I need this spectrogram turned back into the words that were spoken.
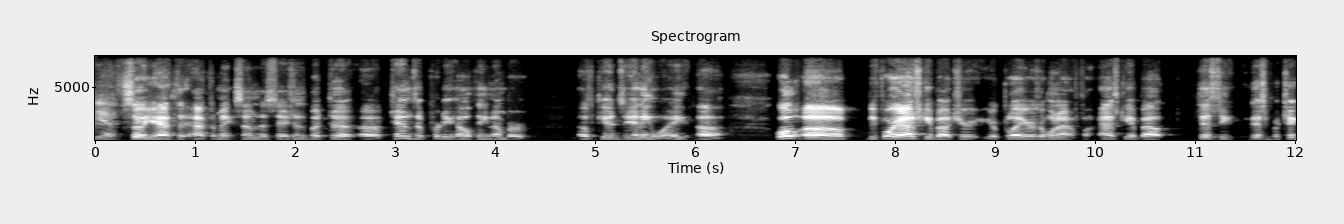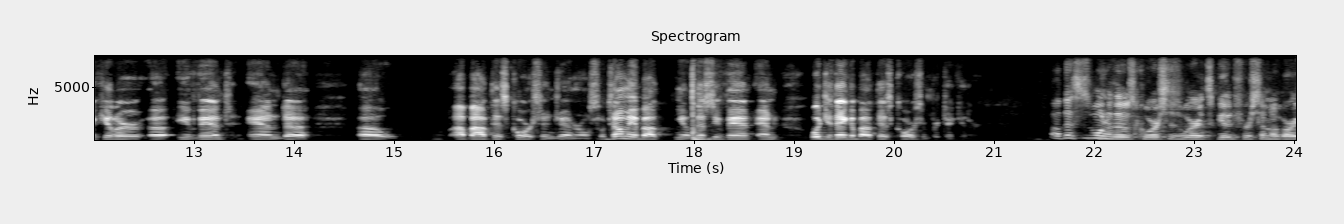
Yes. so you have to have to make some decisions. But uh, uh, ten's a pretty healthy number of kids anyway. Uh, well, uh, before I ask you about your your players, I want to ask you about this this particular uh, event and uh, uh, about this course in general. So tell me about you know this event and what you think about this course in particular. Well, this is one of those courses where it's good for some of our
